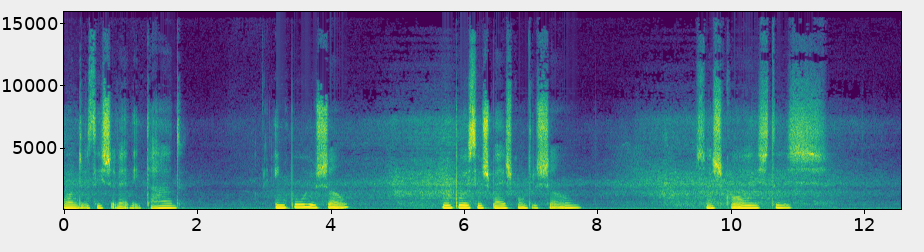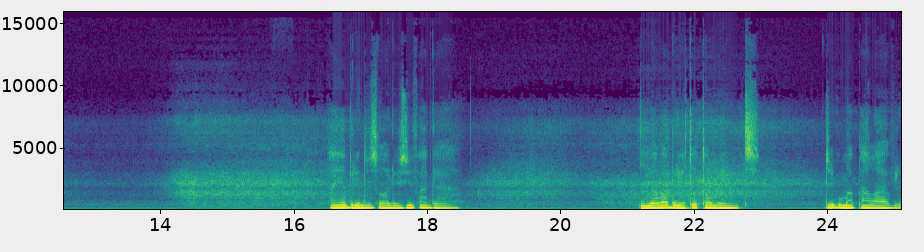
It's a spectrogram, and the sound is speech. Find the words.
onde você estiver deitado. Empurre o chão. Empurre seus pés contra o chão, suas costas. Vai abrindo os olhos devagar. E ao abrir totalmente, diga uma palavra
